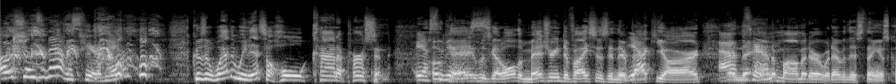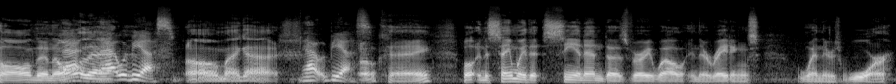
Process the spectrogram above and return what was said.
Oceans and atmosphere, man. Because a weather that's a whole kind of person. Yes, it okay, is. who's got all the measuring devices in their Yep. backyard and the anemometer, whatever this thing is called, and all of that. that would be us. oh my gosh. That would be us. Okay. Well, in the same way that CNN does very well in their ratings when there's war,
